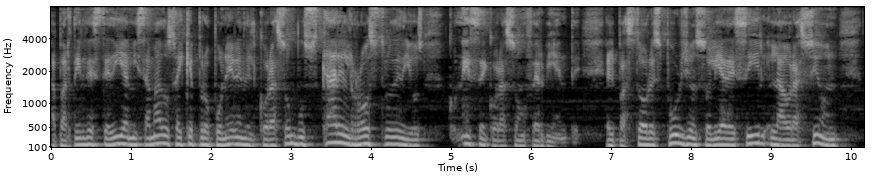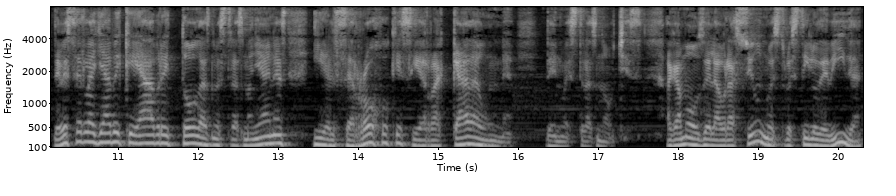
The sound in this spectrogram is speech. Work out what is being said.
A partir de este día, mis amados, hay que proponer en el corazón buscar el rostro de Dios con ese corazón ferviente. El pastor Spurgeon solía decir, la oración debe ser la llave que abre todas nuestras mañanas y el cerrojo que cierra cada una de nuestras noches. Hagamos de la oración nuestro estilo de vida.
